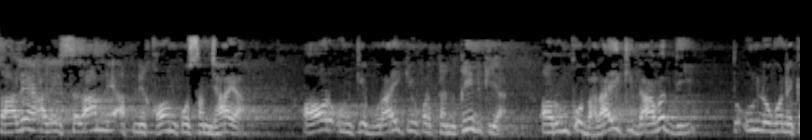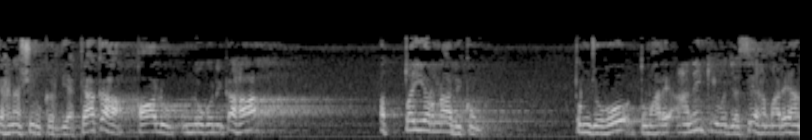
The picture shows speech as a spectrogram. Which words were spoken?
صالح علیہ السلام نے اپنے قوم کو سمجھایا اور ان کے برائی کے اوپر تنقید کیا اور ان کو بھلائی کی دعوت دی تو ان لوگوں نے کہنا شروع کر دیا۔ کیا کہا؟ قالو ان لوگوں نے کہا اتنا تم جو ہو، تمہارے آنے کی وجہ سے ہمارے یہاں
